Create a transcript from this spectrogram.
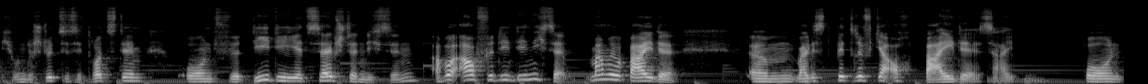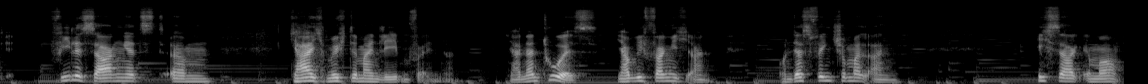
ich unterstütze sie trotzdem. Und für die, die jetzt selbstständig sind, aber auch für die, die nicht selbstständig machen wir beide, ähm, weil es betrifft ja auch beide Seiten. Und viele sagen jetzt, ähm, ja, ich möchte mein Leben verändern. Ja, dann tu es. Ja, wie fange ich an? Und das fängt schon mal an. Ich sage immer,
